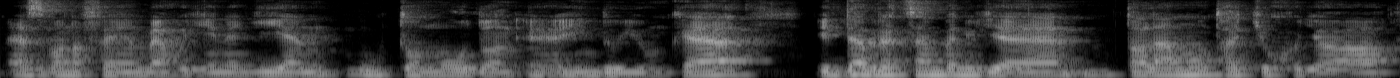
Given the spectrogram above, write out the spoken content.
ez van a fejemben, hogy én egy ilyen úton, módon induljunk el. Itt Debrecenben ugye talán mondhatjuk, hogy a,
